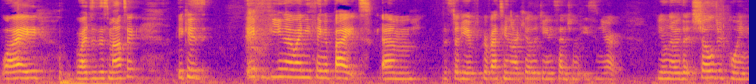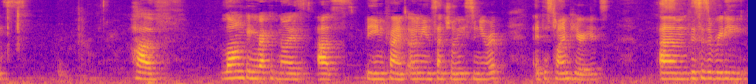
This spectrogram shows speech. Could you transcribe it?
Why, why does this matter? Because if you know anything about um, the study of Gravettian archaeology in Central and Eastern Europe, you'll know that shoulder points have long been recognized as being found only in Central and Eastern Europe at this time period. Um, this is a really,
